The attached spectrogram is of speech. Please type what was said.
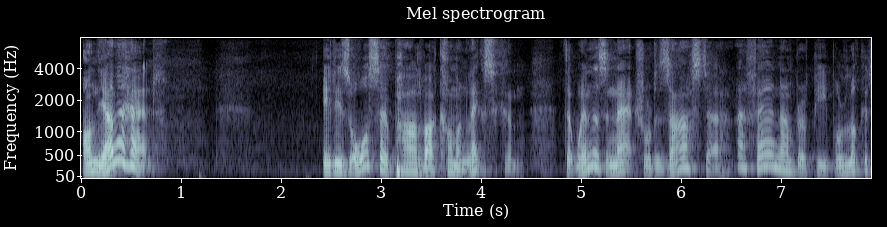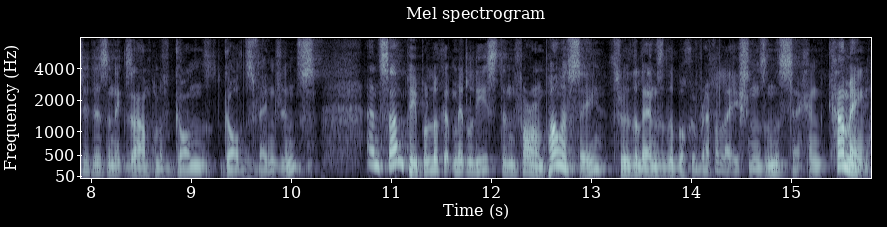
On the other hand, it is also part of our common lexicon that when there's a natural disaster, a fair number of people look at it as an example of God's vengeance, and some people look at Middle Eastern foreign policy through the lens of the book of Revelations and the Second Coming.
